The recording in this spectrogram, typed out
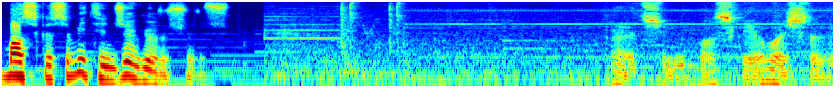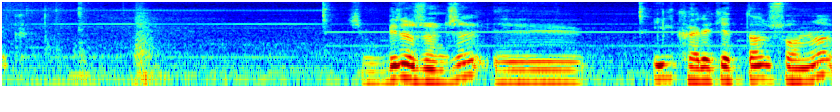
baskısı bitince görüşürüz. Evet şimdi baskıya başladık. Şimdi biraz önce e, ilk hareketten sonra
